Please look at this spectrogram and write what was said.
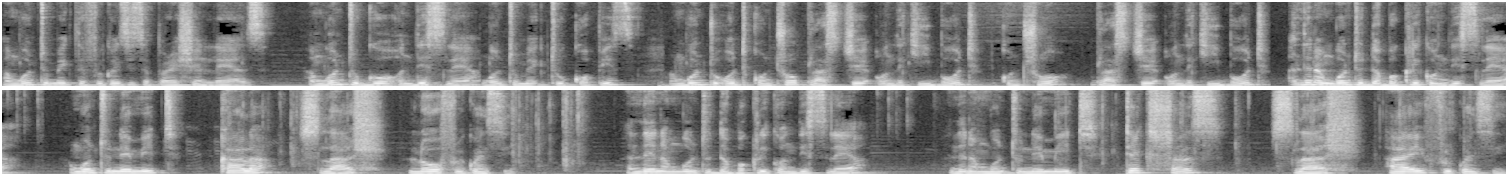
I'm going to make the frequency separation layers. I'm going to go on this layer. I'm going to make two copies. I'm going to hold Control plus J on the keyboard, Control plus J on the keyboard, and then I'm going to double click on this layer. I'm going to name it color slash low frequency and then I'm going to double click on this layer and then I'm going to name it textures slash high frequency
